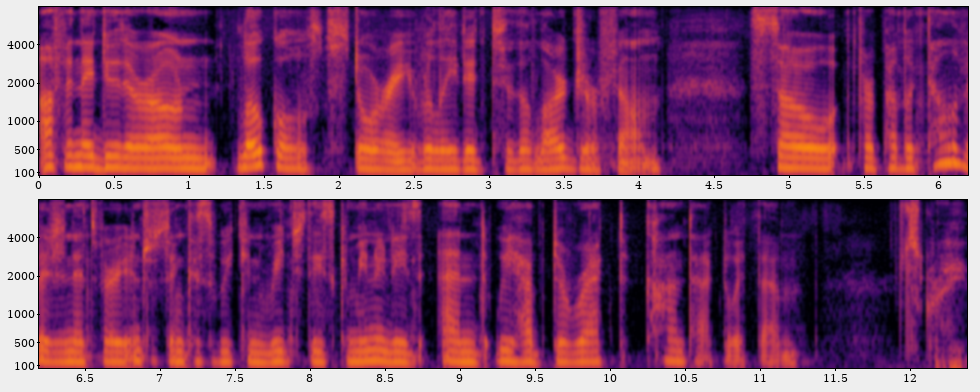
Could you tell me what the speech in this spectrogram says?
Often they do their own local story related to the larger film. So for public television, it's very interesting because we can reach these communities and we have direct contact with them. It's great.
